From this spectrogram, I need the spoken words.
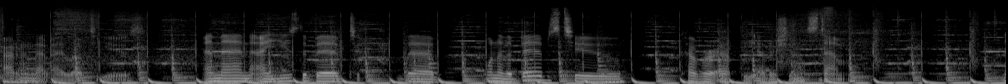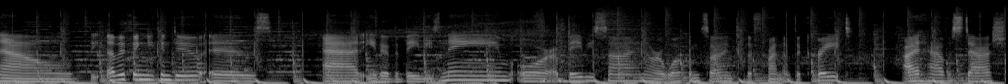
pattern that I love to use. And then I use the bib to the one of the bibs to cover up the other chenille stem. Now, the other thing you can do is add either the baby's name or a baby sign or a welcome sign to the front of the crate. I have a stash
